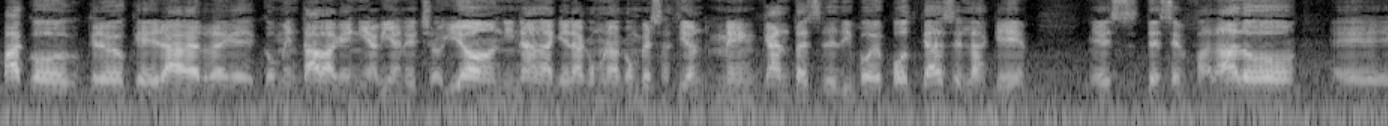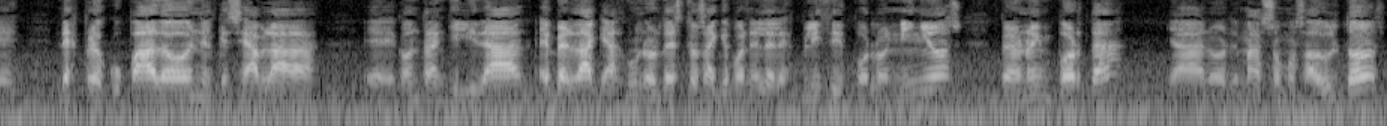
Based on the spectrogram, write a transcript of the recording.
Paco creo que era comentaba que ni habían hecho guion ni nada, que era como una conversación. Me encanta este tipo de podcast en la que es desenfadado, eh, despreocupado, en el que se habla eh, con tranquilidad. Es verdad que algunos de estos hay que ponerle el explícito por los niños, pero no importa, ya los demás somos adultos.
